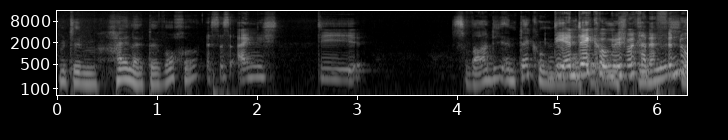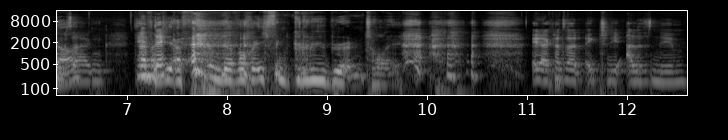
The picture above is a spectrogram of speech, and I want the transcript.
Mit dem Highlight der Woche. Es ist eigentlich die, Es war die Entdeckung. die Entdeckung, Woche ich wollte gerade Erfindung ja. sagen. Die Einfach die Entdeckung. Erfindung der Woche. Ich finde Glühbirnen toll. Ey, da kannst du halt actually alles nehmen.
